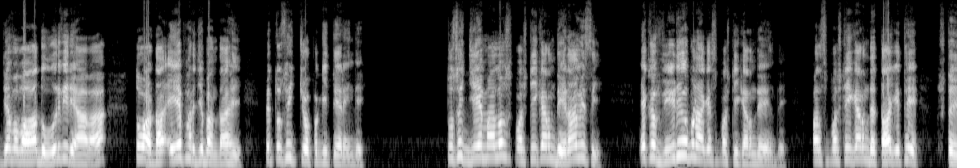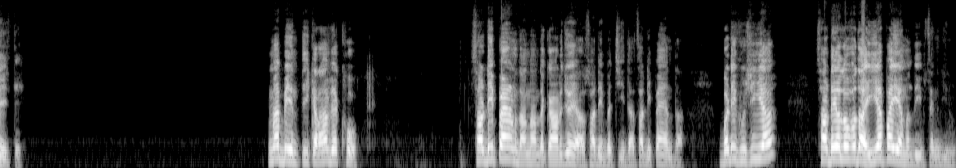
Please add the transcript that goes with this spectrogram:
ਜੇ ਵਿਵਾਦ ਹੋਰ ਵੀ ਰਿਹਾ ਵਾ, ਤੁਹਾਡਾ ਇਹ ਫਰਜ਼ ਬਣਦਾ ਸੀ ਵੀ ਤੁਸੀਂ ਚੁੱਪ ਕੀਤੇ ਰਹਿੰਦੇ। ਤੁਸੀਂ ਜੇ ਮੰਨ ਲਓ ਸਪਸ਼ਟੀਕਰਨ ਦੇਣਾ ਵੀ ਸੀ, ਇੱਕ ਵੀਡੀਓ ਬਣਾ ਕੇ ਸਪਸ਼ਟੀਕਰਨ ਦੇ ਦਿੰਦੇ, ਪਰ ਸਪਸ਼ਟੀਕਰਨ ਦਿੱਤਾ ਕਿੱਥੇ? ਸਟੇਜ ਤੇ। ਮੈਂ ਬੇਨਤੀ ਕਰਾਂ, ਵੇਖੋ। ਸਾਡੀ ਭੈਣ ਦਾ ਆਨੰਦ ਕਾਰਜ ਹੋਇਆ, ਸਾਡੀ ਬੱਚੀ ਦਾ, ਸਾਡੀ ਭੈਣ ਦਾ। ਬੜੀ ਖੁਸ਼ੀ ਆ, ਸਾਡੇ ਵੱਲੋਂ ਵਧਾਈ ਆ ਭਾਈ ਅਮਨਦੀਪ ਸਿੰਘ ਜੀ ਨੂੰ।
